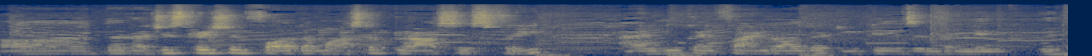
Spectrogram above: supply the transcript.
Uh, the registration for the masterclass is free, and you can find all the details in the link below.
